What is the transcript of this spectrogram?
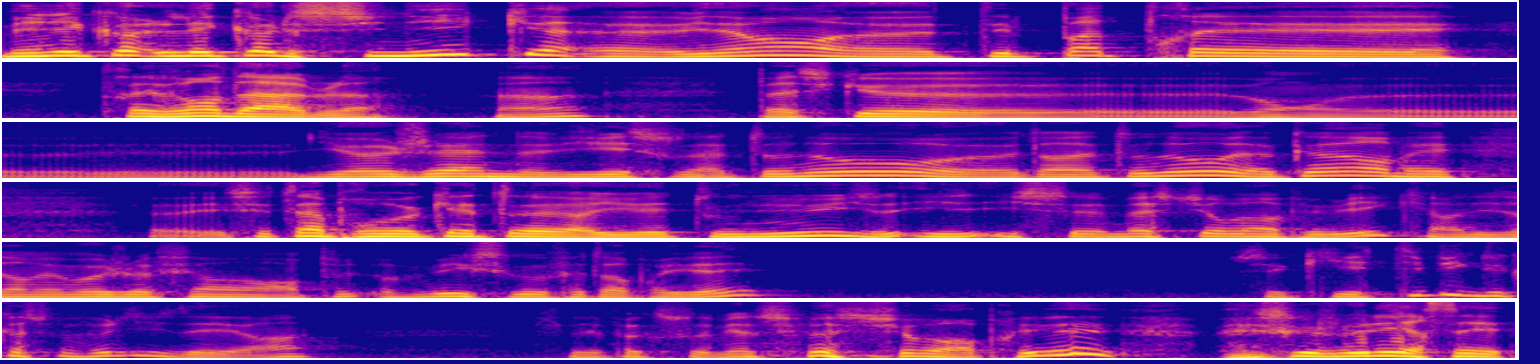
Mais l'école, cynique, évidemment, t'es pas très, très vendable. Hein, parce que, euh, bon, euh, Diogène vivait sous un tonneau, euh, dans un tonneau, d'accord, mais c'est un provocateur. Il est tout nu, il, se masturbait en public en disant Mais moi je fais en, en pu- en public ce que vous faites en privé. Ce qui est typique du cosmopolitisme d'ailleurs. Hein. Je ne pas que ce soit bien de se en privé, mais ce que je veux dire, c'est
